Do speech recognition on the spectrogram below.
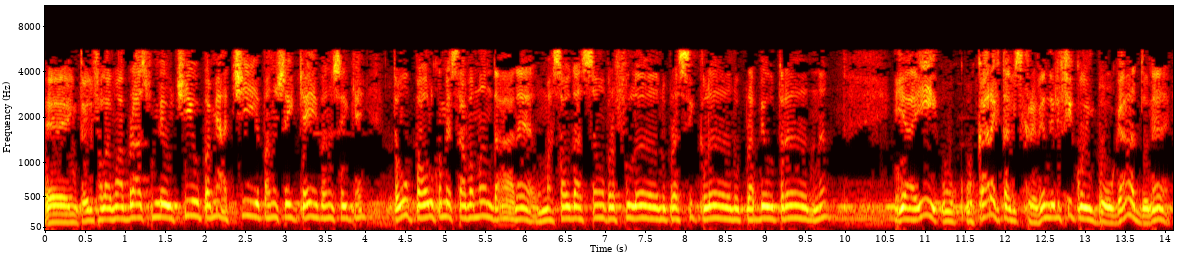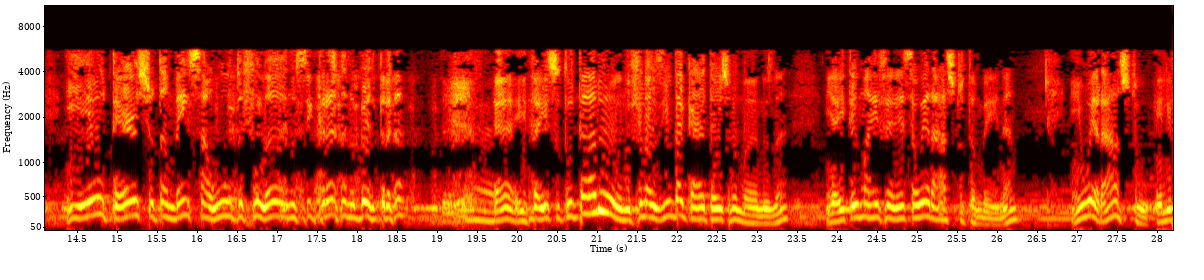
É, então ele falava um abraço pro meu tio, pra minha tia, pra não sei quem, pra não sei quem. Então o Paulo começava a mandar, né, uma saudação para fulano, para ciclano, para beltrano, né? E aí, o, o cara que estava escrevendo, ele ficou empolgado, né? E eu, Tércio, também saúdo fulano, cicrano, beltrano. É, então isso tudo está lá no, no finalzinho da carta aos romanos, né? E aí tem uma referência ao Erasto também, né? E o Erasto, ele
